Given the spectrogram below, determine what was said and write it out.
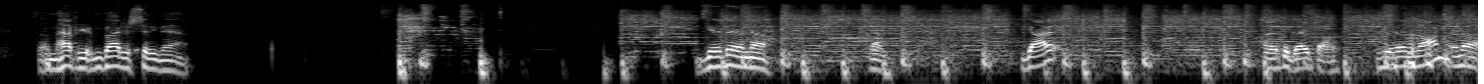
so I'm happy. I'm glad you're sitting down. Get it there no? Yeah. You got it? Oh, it's a great song. Is it, is it on or no?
